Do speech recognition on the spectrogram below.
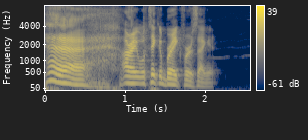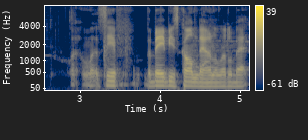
right, we'll take a break for a second. Let's see if the babies calm down a little bit.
